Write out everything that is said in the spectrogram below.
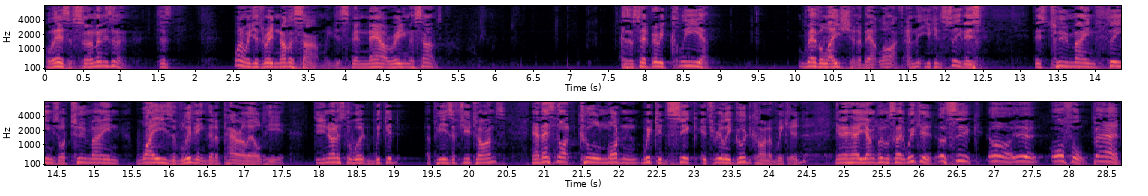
Well, there's a sermon, isn't it? Just, why don't we just read another psalm? We just spend an hour reading the psalms. As I said, very clear revelation about life. And that you can see there's, there's two main themes or two main ways of living that are paralleled here. Did you notice the word wicked appears a few times? Now that's not cool, modern, wicked, sick, it's really good kind of wicked. You know how young people say wicked, oh sick, oh yeah, awful, bad,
